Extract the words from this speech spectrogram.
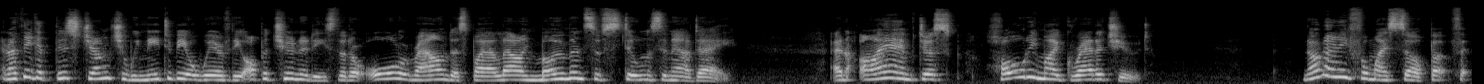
And I think at this juncture, we need to be aware of the opportunities that are all around us by allowing moments of stillness in our day. And I am just holding my gratitude not only for myself, but for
